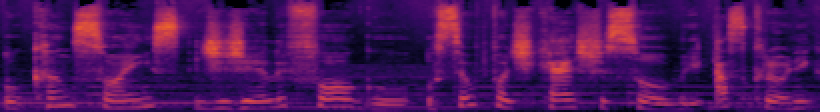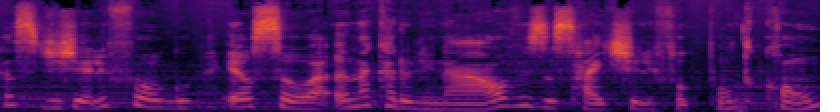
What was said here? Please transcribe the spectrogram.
o Canções de Gelo e Fogo, o seu podcast sobre as crônicas de Gelo e Fogo. Eu sou a Ana Carolina Alves, do site gelefogo.com,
